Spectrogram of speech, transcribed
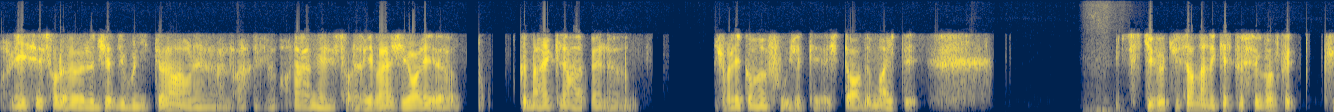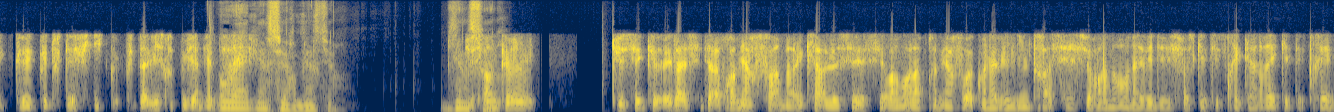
on l'a laissé sur le, jet du moniteur, on l'a ramené sur le rivage et on l'a que Marie-Claire appelle. Euh, je hurlais comme un fou, j'étais hors de moi, j'étais. Si tu veux, tu sens dans les quelques secondes que, que, que, tout est fini, que, ta vie sera plus jamais pareille. Oui, bien sûr, bien sûr. Bien tu sûr. sens que. Tu sais que là, c'était la première fois, Marie-Claire le sait, c'est vraiment la première fois qu'on avait une ligne tracée sur un an. On avait des choses qui étaient très cadrées, qui étaient très,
